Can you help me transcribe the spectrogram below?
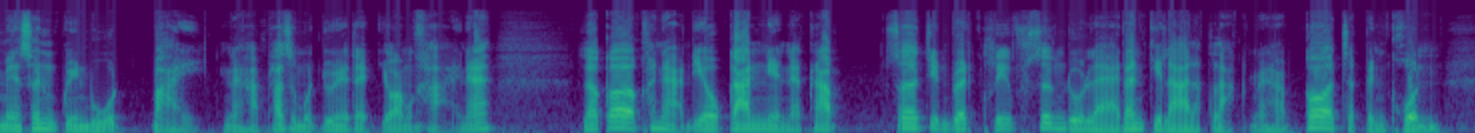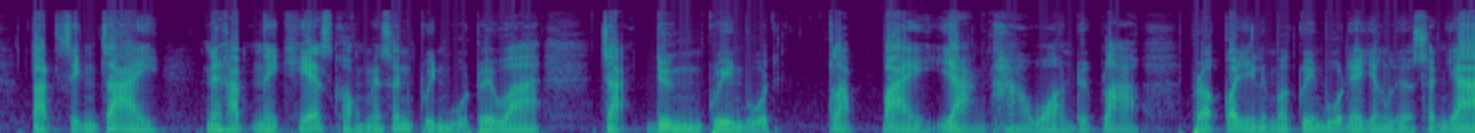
เมสันกรีนบูธไปนะครับ ถ้าสมมติยูไนเต็ดยอมขายนะ แล้วก็ขณะเดียวกันเนี่ยนะครับเซอร์จิมเรดคลิฟซึ่งดูแลด้านกีฬาหลักๆนะครับ ก็จะเป็นคนตัดสินใจนะครับในเคสของเมสันกรีนบูธด้วยว่าจะดึงกรีนบูธ กลับไปอย่างถาวรหรือเปล่า เพราะก็อย่างลืมว่ากรีนบูธเนี่ยยังเหลือสัญญา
